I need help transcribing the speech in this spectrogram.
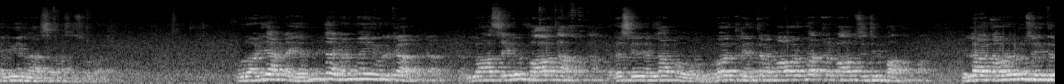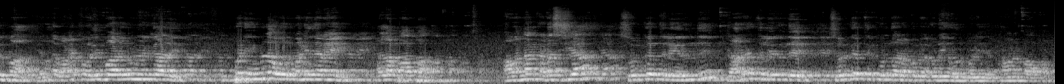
நபிகள் நாயசராசன் சொல்றார் ஒரு அடியாண்ட எந்த நன்மையும் இருக்கா எல்லா செயலும் பாவம் தான் எதை செய்ய எல்லாம் இப்போ எத்தனை பாவம் இருக்கோ அத்தனை பாவம் செஞ்சிருப்பான். எல்லா தவறுகளும் செய்திருப்பான். எந்த வணக்க வழிபாடுகளும் இருக்காது. இப்படி உள்ள ஒரு மனிதனை எல்லாம் பார்ப்பான். அவன் தான் கடைசியா சொர்க்கத்தில் இருந்து நரகத்தில் இருந்து சொர்க்கத்துக்கு கொண்டு வரப்படக்கூடிய ஒரு மனிதன். அவனை பார்ப்பான்.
